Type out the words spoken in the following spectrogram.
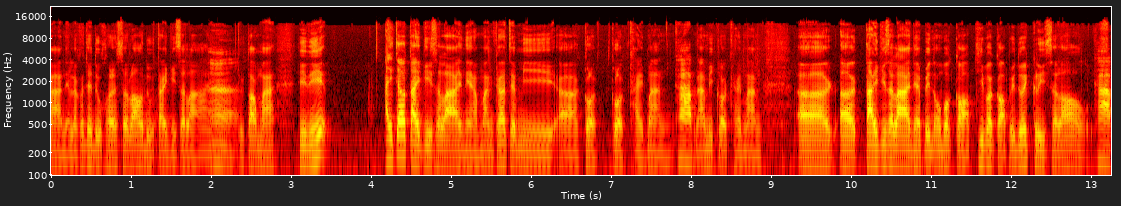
มาเนี่ยเราก็จะดูคอเลสเตอรอลดูไตรกลีเซอไรด์อ่า ถูกต้องไหมทีนี้ไอ้เจ้าไตรกลีเซอไรด์เนี่ยมันก็จะมีเอ่อกรดกรดไขมันครับ นะมีกรดไขมัน เอ่อเอ่อไตรกลีเซอไรด์เนี่ยเป็นองค์ประกอบที่ประกอบไปด้วยกลีเซอรอลครับ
